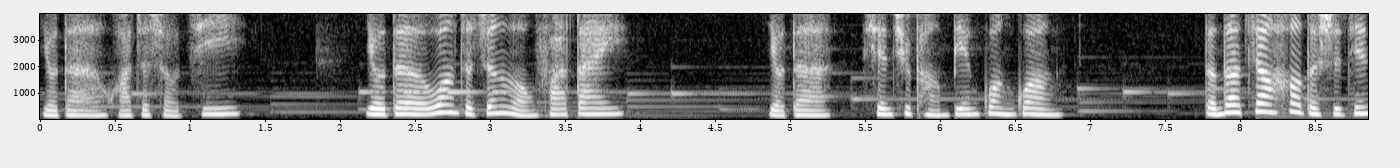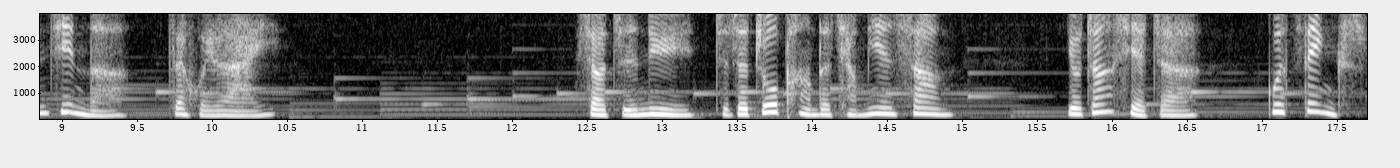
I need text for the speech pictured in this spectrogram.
有的划着手机，有的望着蒸笼发呆，有的先去旁边逛逛，等到叫号的时间近了再回来。小侄女指着桌旁的墙面上有张写着 “Good things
